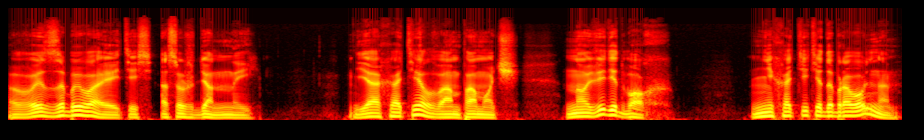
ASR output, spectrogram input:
«Вы забываетесь, осужденный. Я хотел вам помочь, но видит Бог. Не хотите добровольно?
